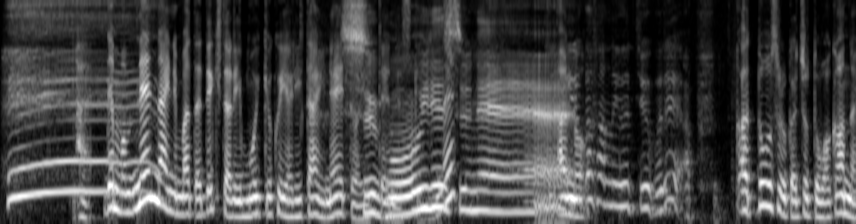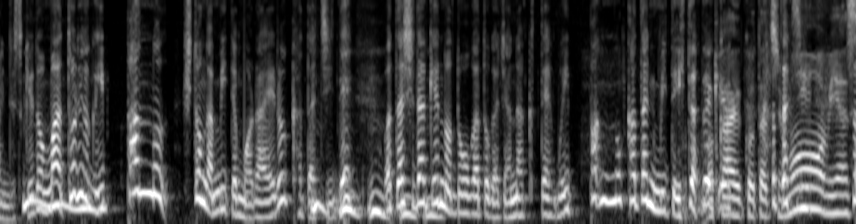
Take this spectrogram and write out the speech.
へえ、はい、でも年内にまたできたらもう一曲やりたいねとは言すってるんですけどね。ごいですね。あのゆさんの YouTube でアップする。あどうするかちょっとわかんないんですけど、うんまあとにかく一般の人が見てもらえる形で、うんうんうんうん私だけの動画とかじゃなくてもう一般の方に見ていただける若い子たちも見やす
